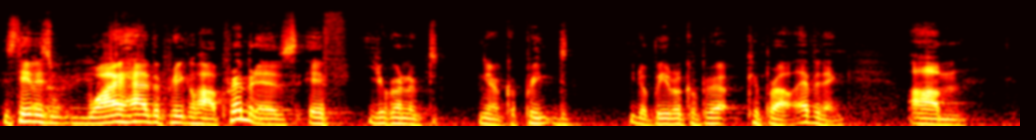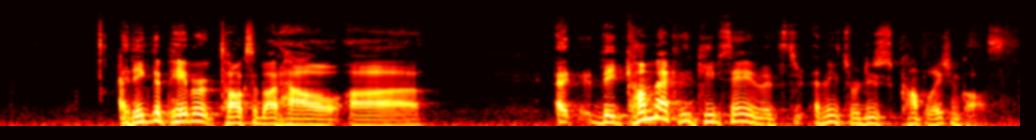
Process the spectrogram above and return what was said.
The statement is why have the precompiled primitives if you're going to you know pre, you know be able to compile, compile everything. Um, I think the paper talks about how uh, I- they come back and they keep saying that I think it's reduced compilation costs.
